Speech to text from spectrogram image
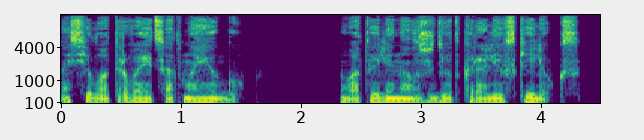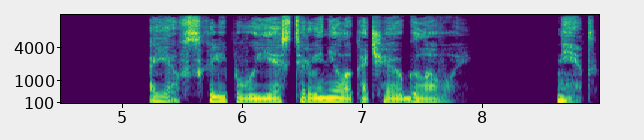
На силу отрывается от моих губ. В отеле нас ждет королевский люкс. А я всхлипываю и остервенело качаю головой. Нет.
